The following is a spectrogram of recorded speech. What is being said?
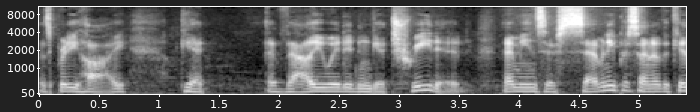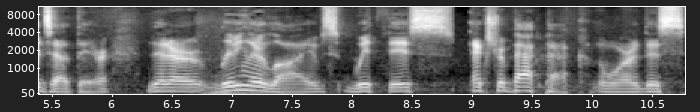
that's pretty high, get evaluated and get treated, that means there's 70% of the kids out there that are living their lives with this extra backpack or this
